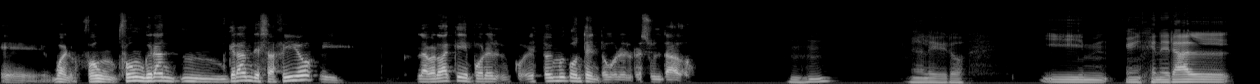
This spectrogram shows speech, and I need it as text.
Eh, bueno, fue, un, fue un, gran, gran desafío y la verdad que por el, estoy muy contento con el resultado. Me alegro. Y mm, en general,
